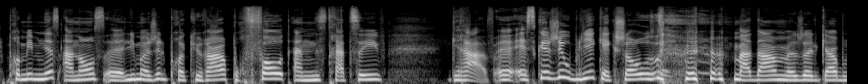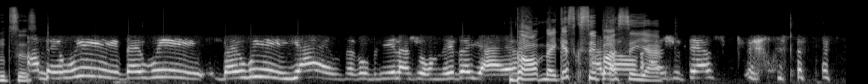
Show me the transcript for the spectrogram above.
Le premier ministre annonce euh, limoger le procureur pour faute administrative grave. Euh, Est-ce que j'ai oublié quelque chose, Madame Jolicoeur Brutus? Ah ben oui, ben oui, ben oui, hier, vous avez oublié la journée de hier. Bon, ben qu'est-ce qui s'est passé hier? ajoutez à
